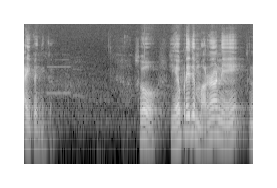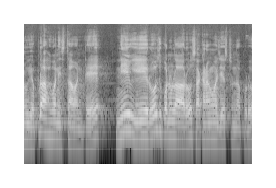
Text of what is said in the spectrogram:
అయిపోయింది ఇంకా. సో ఎప్పుడైతే మరణాన్ని నువ్వు ఎప్పుడు ఆహ్వానిస్తావంటే నీవు ఏ రోజు పనులు ఆ రోజు సక్రమంగా చేస్తున్నప్పుడు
